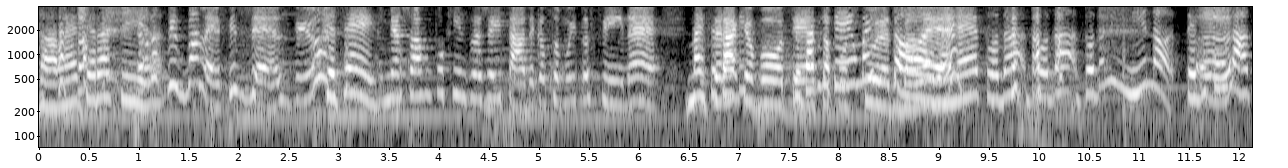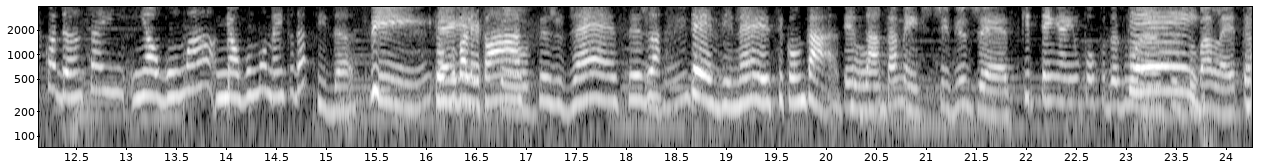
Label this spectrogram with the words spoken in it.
Balé Eu não terapia. fiz balé, fiz jazz, viu? Você fez? Me achava um pouquinho desajeitada, que eu sou muito assim, né? Mas Será sabe, que eu vou ter essa que postura do história, balé? né? Toda, toda, toda menina teve É. contato com a dança em, em alguma, em algum momento da vida. Sim. Seja é o balé isso. Uhum. clássico, seja o jazz, seja... Teve, né, esse contato. Exatamente, tive o jazz, que tem aí um pouco das Tem, nuances do balé tem,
